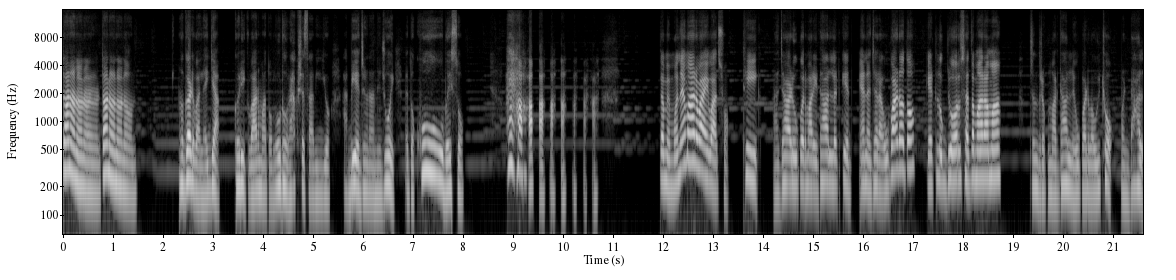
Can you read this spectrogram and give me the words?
ટણ ટણાણણ વગાડવા લાગ્યા. ઘડીક વારમાં તો લોઢો રાક્ષસ આવી ગયો. આ બે જણાને જોઈ એ તો ખૂબ હસ્યો. હે હા હા હા હા હા હા હા. તમે મને મારવા આવ્યા છો? ઠીક. આ ઝાડ ઉપર મારી ઢાલ લટકે એને જરા ઉપાડો તો. કેટલુંક જોર છે તમારામાં. ચંદ્રકુમાર ઢાલને ઉપાડવા ઉઠ્યો, પણ ઢાલ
